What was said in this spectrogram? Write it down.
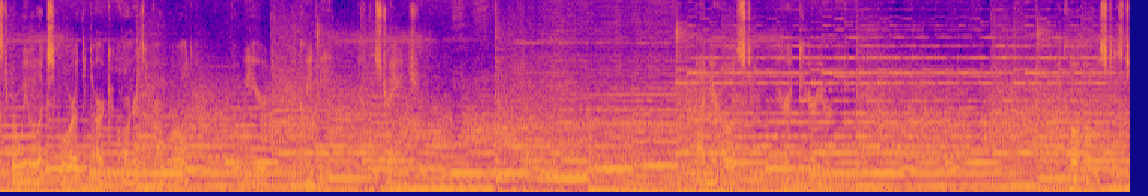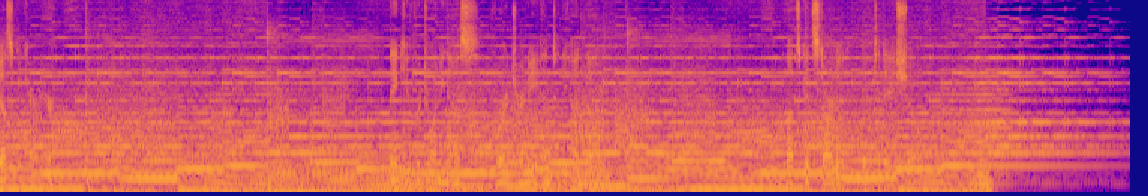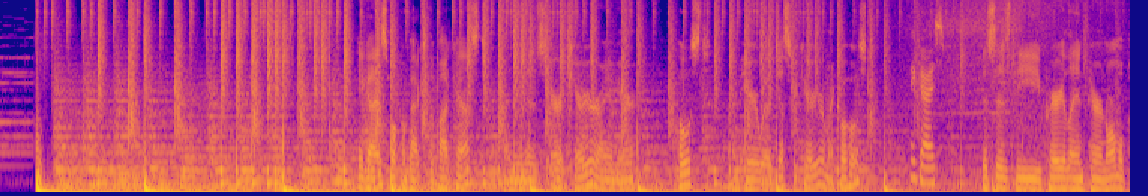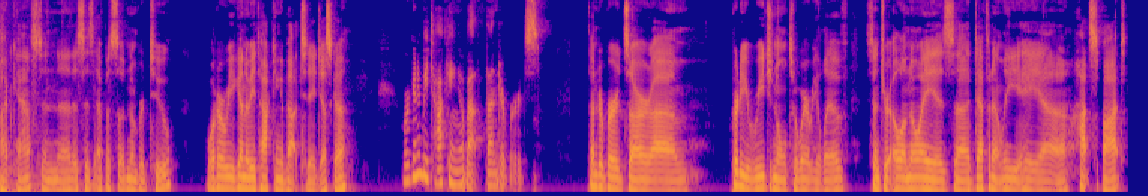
podcast where we will explore the dark corners of our world, the weird, the creepy, and the strange. I'm your host, Eric Carrier. My co host is Jessica Carrier. Thank you for joining us for a journey into the unknown. Let's get started with today's show. The podcast. My name is Eric Carrier. I am your host. I'm here with Jessica Carrier, my co host. Hey guys. This is the Prairie Land Paranormal Podcast, and uh, this is episode number two. What are we going to be talking about today, Jessica? We're going to be talking about Thunderbirds. Thunderbirds are um, pretty regional to where we live. Central Illinois is uh, definitely a uh, hot spot.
